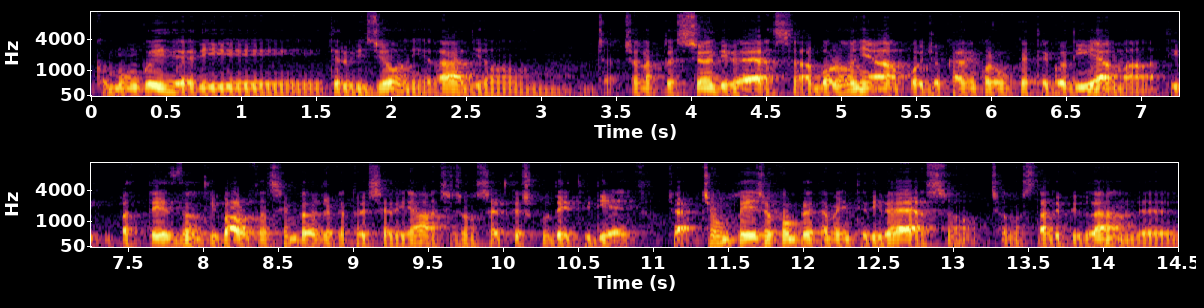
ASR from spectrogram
comunque di, di televisioni, radio, cioè, c'è una pressione diversa. A Bologna puoi giocare in qualunque categoria, ma ti battezzano, ti valutano sempre da giocatore Serie A, ci sono sette scudetti dietro, cioè, c'è un peso completamente diverso, c'è uno stadio più grande,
